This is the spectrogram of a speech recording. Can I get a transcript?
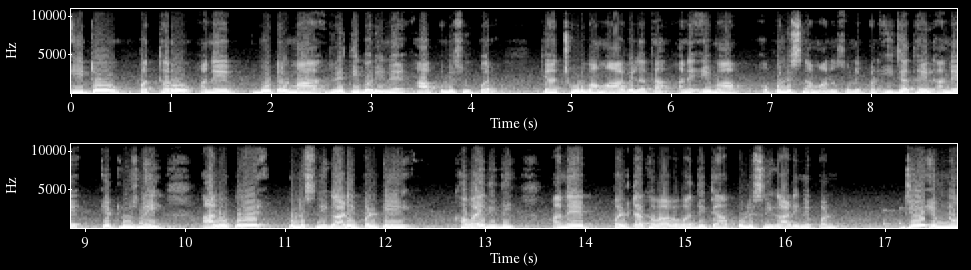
ઈંટો, પથ્થરો અને બોટલમાં રેતી ભરીને આ પોલીસ ઉપર ત્યાં છોડવામાં આવેલ હતા અને એમાં પોલીસના માણસોને પણ ઈજા થયેલ અને એટલું જ નહીં, આ લોકોએ પોલીસની ગાડી પલટી ખવાઈ દીધી અને પલટા ખવાવાથી ત્યાં પોલીસની ગાડીને પણ જે એમનો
